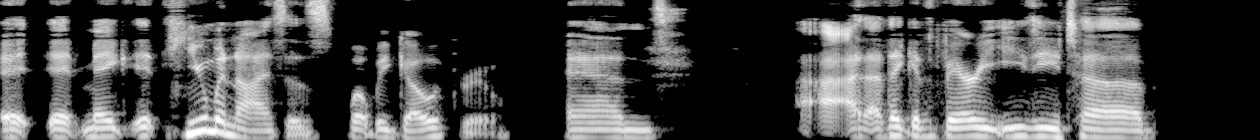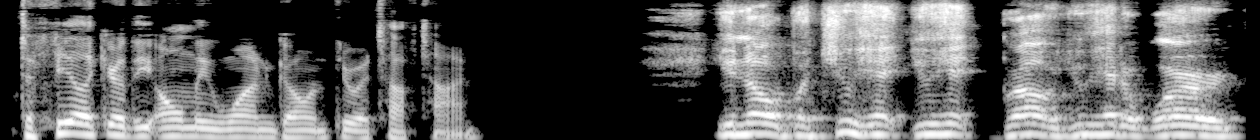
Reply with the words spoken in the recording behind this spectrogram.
it it make it humanizes what we go through, and I, I think it's very easy to to feel like you're the only one going through a tough time you know, but you hit, you hit, bro, you hit a word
